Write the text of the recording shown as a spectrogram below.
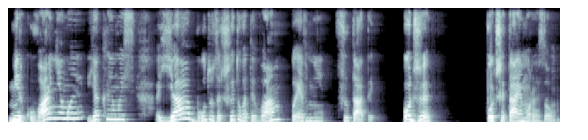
міркуваннями якимись я буду зачитувати вам певні цитати. Отже, почитаємо разом.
